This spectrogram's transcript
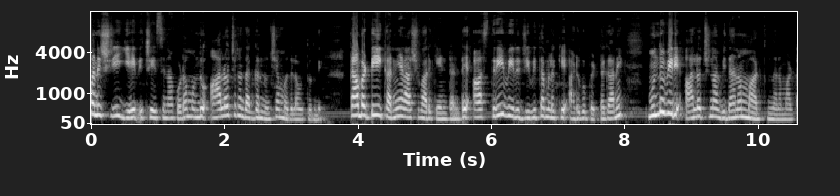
మనిషి ఏది చేసినా కూడా ముందు ఆలోచన దగ్గర నుంచే మొదలవుతుంది. కాబట్టి ఈ కన్య రాశి వారికి ఏంటంటే ఆ స్త్రీ వీరి జీవితంలోకి అడుగు పెట్టగానే ముందు వీరి ఆలోచన విధానం మారుతుందన్నమాట.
